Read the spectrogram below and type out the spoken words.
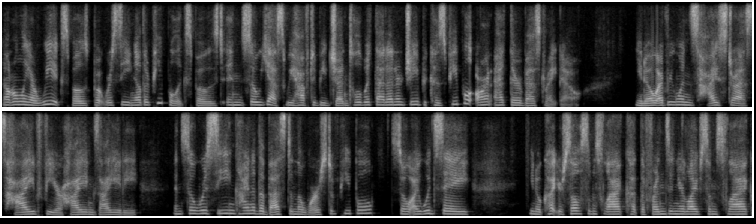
not only are we exposed, but we're seeing other people exposed. And so, yes, we have to be gentle with that energy because people aren't at their best right now. You know, everyone's high stress, high fear, high anxiety. And so we're seeing kind of the best and the worst of people. So I would say, you know, cut yourself some slack, cut the friends in your life some slack.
